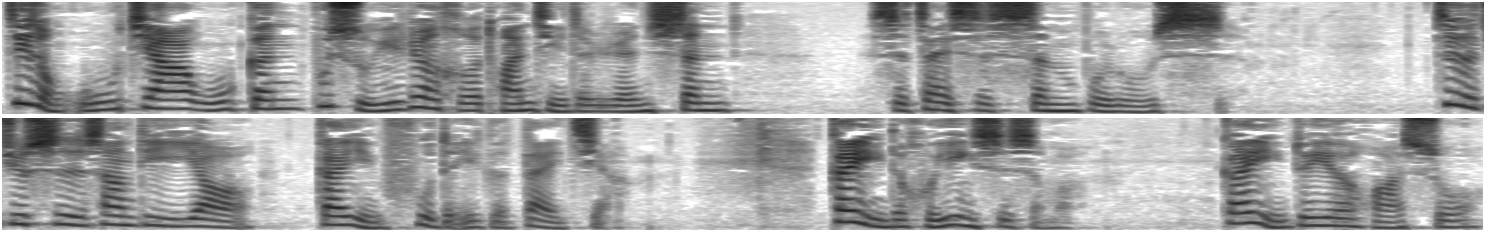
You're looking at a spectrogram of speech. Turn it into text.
这种无家无根、不属于任何团体的人生。实在是生不如死，这个就是上帝要该隐付的一个代价。该隐的回应是什么？该隐对耶和华说：“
